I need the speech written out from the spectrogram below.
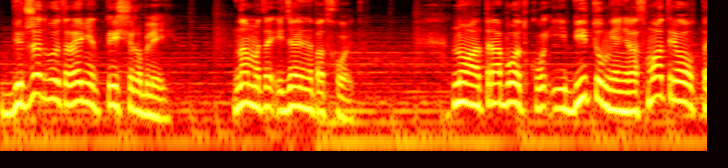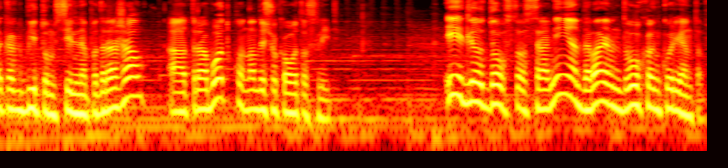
Бюджет будет в районе 1000 рублей. Нам это идеально подходит. Ну а отработку и битум я не рассматривал, так как битум сильно подорожал, а отработку надо еще кого-то слить. И для удобства сравнения добавим двух конкурентов.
